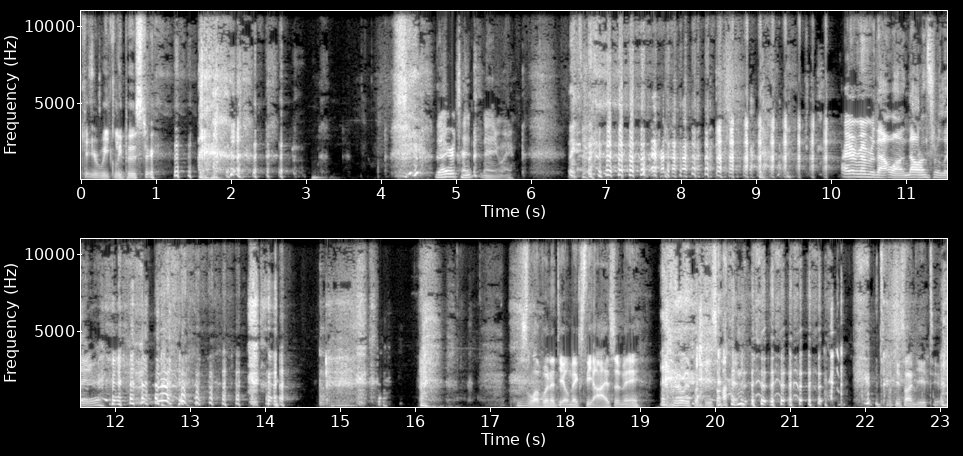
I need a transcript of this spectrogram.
get your weekly booster. Did I return? Anyway. I remember that one. That one's for later. I just love when Adil makes the eyes at me. Should really put these on. put these on YouTube.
